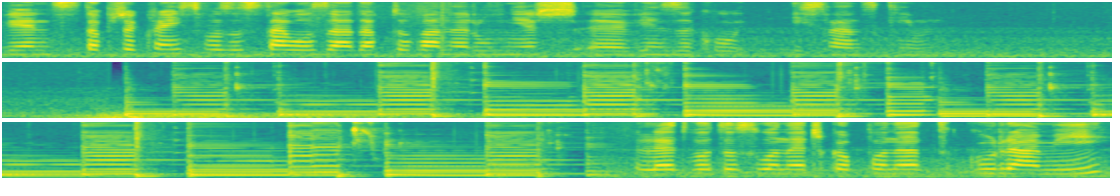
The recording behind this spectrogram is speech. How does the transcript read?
Więc to przekleństwo zostało zaadaptowane również e, w języku islandzkim. Ledwo to słoneczko ponad górami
